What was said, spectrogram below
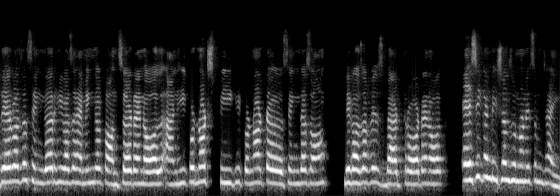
There was a singer he was having a concert and all and he could not speak he could not sing the song because of his bad throat and all ऐसी कंडीशन उन्होंने समझाई,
